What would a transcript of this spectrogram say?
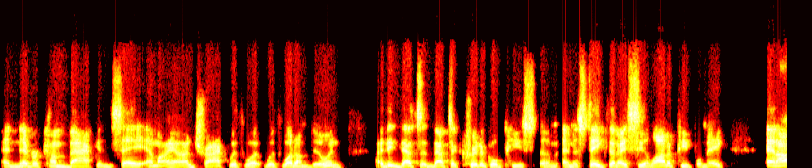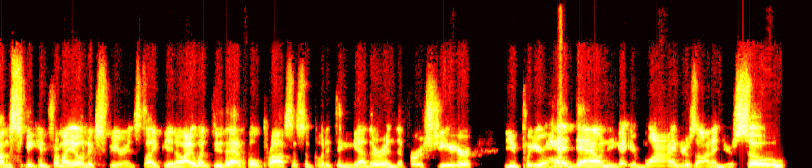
and never come back and say, "Am I on track with what with what I'm doing?" I think that's a that's a critical piece, um, a mistake that I see a lot of people make. And I'm speaking from my own experience. Like you know, I went through that whole process and put it together. And the first year, you put your head down, you got your blinders on, and you're so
